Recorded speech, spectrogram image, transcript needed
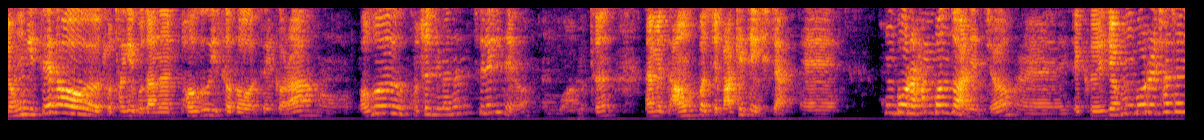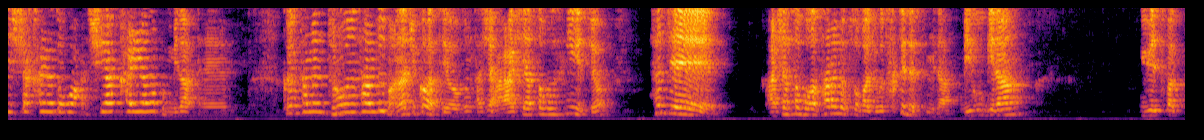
영웅이 세서 좋다기보다는 버그 있어서 센 거라 어, 버그 고쳐지면은 쓰레기네요. 어, 뭐 아무튼 그다음에 다음 번째 마케팅 시작. 예, 홍보를 한 번도 안 했죠. 예, 이제 그 이제 홍보를 천천히 시작하려고 시작하려나 봅니다. 예. 그렇다면 들어오는 사람도 많아질 것 같아요. 그럼 다시 아시아 서버가 생기겠죠. 현재 아시아 서버가 사람이 없어가지고 삭제됐습니다. 미국이랑 US밖,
